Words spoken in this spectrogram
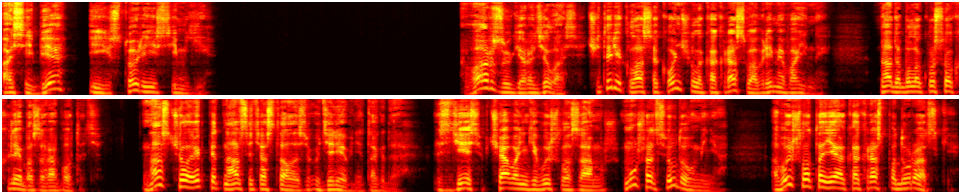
О себе и истории семьи. В Арзуге родилась. Четыре класса кончила как раз во время войны. Надо было кусок хлеба заработать. Нас человек 15 осталось в деревне тогда. Здесь, в Чаванге, вышла замуж. Муж отсюда у меня. Вышло-то я как раз по-дурацки.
